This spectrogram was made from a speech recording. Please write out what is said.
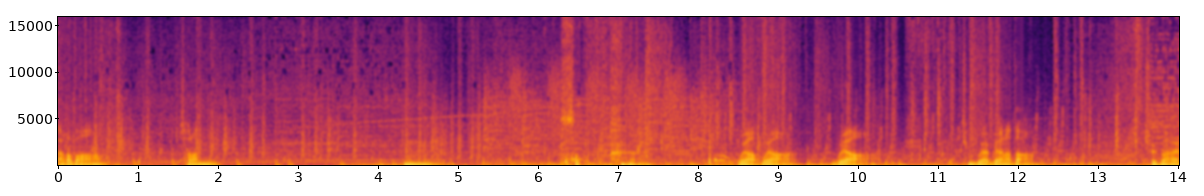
나가봐. 살았니 음쏙. 뭐야 뭐야. 뭐야. 친구야 미안하다 출발.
